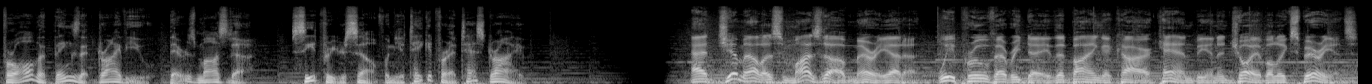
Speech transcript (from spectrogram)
For all the things that drive you, there's Mazda. See it for yourself when you take it for a test drive. At Jim Ellis Mazda of Marietta, we prove every day that buying a car can be an enjoyable experience.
